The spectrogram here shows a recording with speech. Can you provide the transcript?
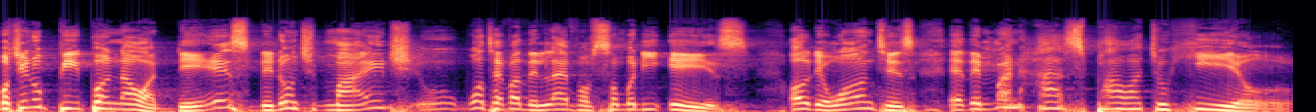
But you know, people nowadays, they don't mind whatever the life of somebody is. All they want is, uh, the man has power to heal.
